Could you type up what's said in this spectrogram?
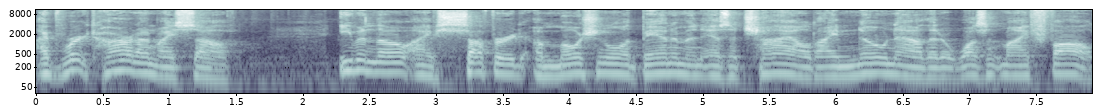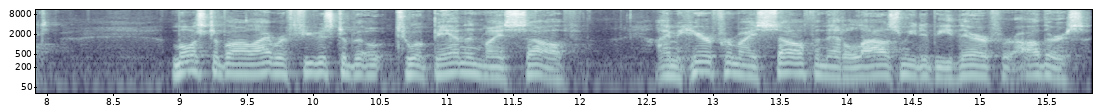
I've worked hard on myself. Even though I've suffered emotional abandonment as a child, I know now that it wasn't my fault. Most of all, I refuse to, to abandon myself. I'm here for myself, and that allows me to be there for others.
